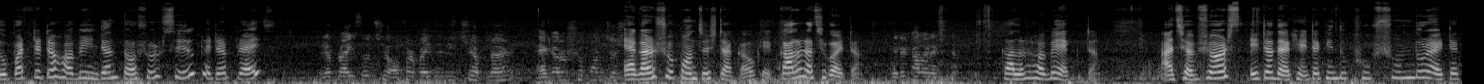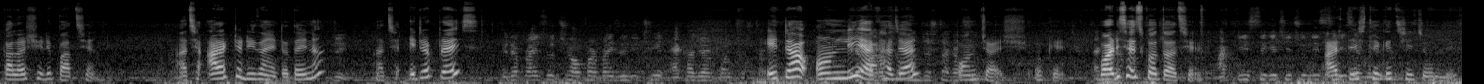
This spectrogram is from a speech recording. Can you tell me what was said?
দোপাট্টাটা হবে ইন্ডিয়ান তসর সিল্ক এটার প্রাইস এর প্রাইস হচ্ছে অফার প্রাইসে দিচ্ছি আপনার 1150 এগারোশো পঞ্চাশ টাকা ওকে কালার আছে কয়টা? এটা কালার হবে একটা। আচ্ছা শর্টস এটা দেখেন এটা কিন্তু খুব সুন্দর একটা কালার শেডে পাচ্ছেন। আচ্ছা আর একটা ডিজাইন এটা তাই না? জি। আচ্ছা এটার প্রাইস এটা প্রাইস হচ্ছে অফার প্রাইসে দিচ্ছি 1050 এটা অনলি এটা এক হাজার পঞ্চাশ ওকে বডি সাইজ কত আছে? 38 থেকে 46 আটত্রিশ থেকে ছিচল্লিশ।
